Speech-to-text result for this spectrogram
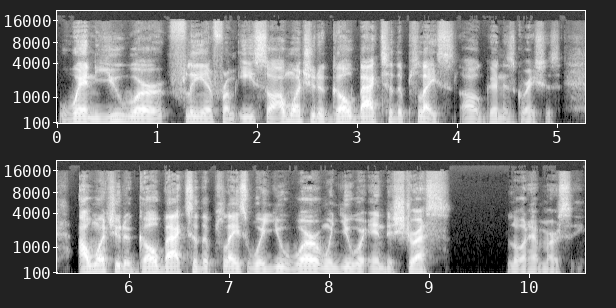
when you were fleeing from Esau. I want you to go back to the place. Oh, goodness gracious. I want you to go back to the place where you were when you were in distress. Lord have mercy.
